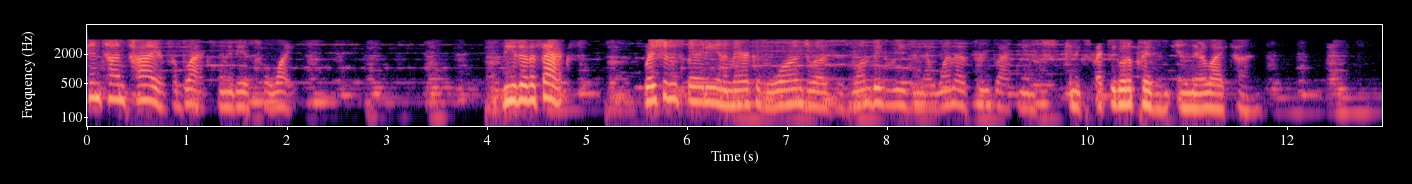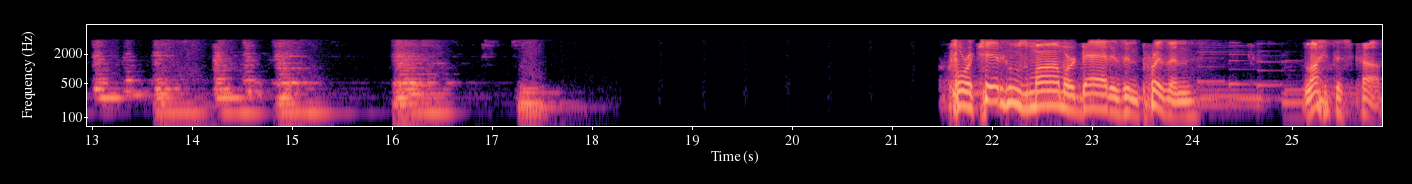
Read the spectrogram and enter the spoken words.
10 times higher for blacks than it is for whites. These are the facts. Racial disparity in America's war on drugs is one big reason that one out of three black men can expect to go to prison in their lifetime. For a kid whose mom or dad is in prison, life is tough.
